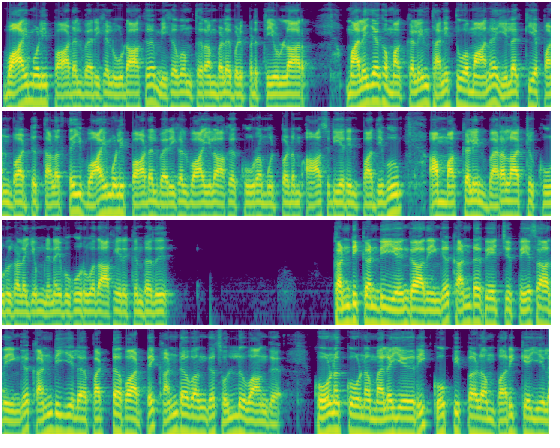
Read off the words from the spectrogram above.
வாய்மொழி பாடல் வரிகள் ஊடாக மிகவும் திறம்பட வெளிப்படுத்தியுள்ளார். மலையக மக்களின் தனித்துவமான இலக்கிய பண்பாட்டு தளத்தை வாய்மொழி பாடல் வரிகள் வாயிலாக கூற முற்படும் ஆசிரியரின் பதிவு அம்மக்களின் வரலாற்று கூறுகளையும் நினைவு கூறுவதாக இருக்கின்றது. கண்டி கண்டி ஏங்காதீங்க கண்ட பேச்சு பேசாதீங்க கண்டியில பட்ட பாட்டை கண்டவங்க சொல்லுவாங்க. கோணக்கோண மலையேறி கோப்பிப்பழம் பறிக்கையில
